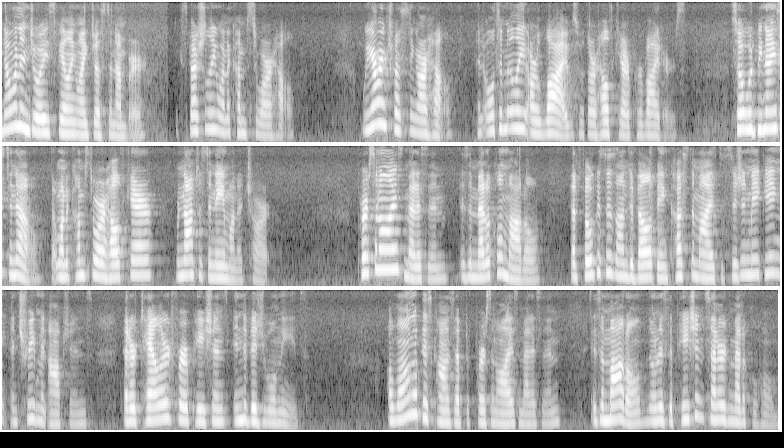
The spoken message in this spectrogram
No one enjoys feeling like just a number, especially when it comes to our health. We are entrusting our health and ultimately our lives with our healthcare providers. So it would be nice to know that when it comes to our healthcare, we're not just a name on a chart. Personalized medicine is a medical model that focuses on developing customized decision making and treatment options that are tailored for a patient's individual needs. Along with this concept of personalized medicine is a model known as the Patient Centered Medical Home,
